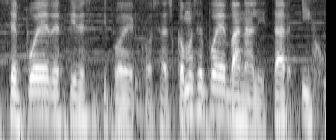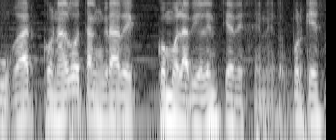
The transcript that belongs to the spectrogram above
se puede decir ese tipo de cosas, cómo se puede banalizar y jugar con algo tan grave como la violencia de género. Porque es,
